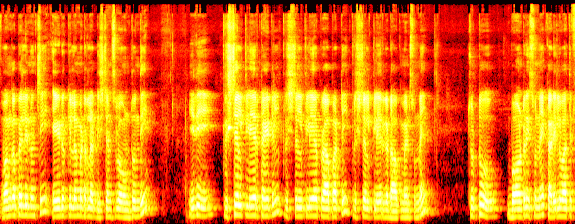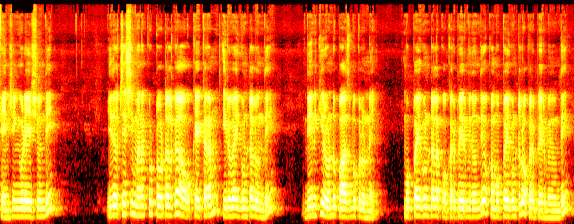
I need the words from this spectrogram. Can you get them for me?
వంగపల్లి నుంచి ఏడు కిలోమీటర్ల డిస్టెన్స్లో ఉంటుంది. ఇది crystal clear title crystal clear property crystal క్లియర్గా డాక్యుమెంట్స్ ఉన్నాయి. చుట్టూ బౌండరీస్ ఉన్నాయి. కడిలవాతి ఫెన్సింగ్ కూడా వేసి ఉంది. ఇది వచ్చేసి మనకు టోటల్గా ఒక ఎకరం ఇరవై గుంటలు ఉంది. దీనికి రెండు పాస్బుక్లు ఉన్నాయి. ముప్పై గుంటలకు ఒకరి పేరు మీద ఉంది ఒక ముప్పై గుంటలు ఒకరి పేరు మీద ఉంది.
